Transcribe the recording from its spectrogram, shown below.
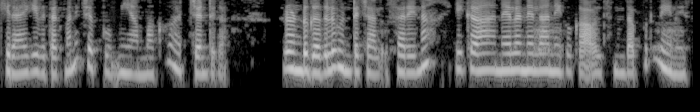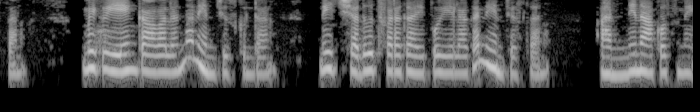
కిరాయికి వెతకమని చెప్పు మీ అమ్మకు అర్జెంటుగా. రెండు గదులు ఉంటే చాలు. సరేనా? ఇక నెల నెల నీకు కావాల్సిన డబ్బులు నేను ఇస్తాను. మీకు ఏం కావాలన్నా నేను చూసుకుంటాను. నీ చదువు త్వరగా అయిపోయేలాగా నేను చేస్తాను. అన్నీ నా కోసమే.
